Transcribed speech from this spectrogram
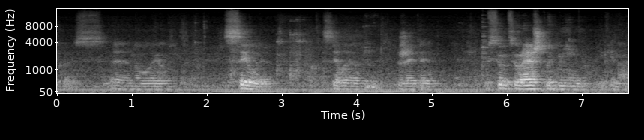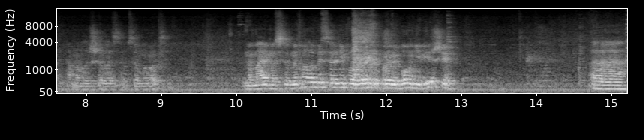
якоюсь новою силою, силою жити всю цю решту днів, які на- нам лишилися в цьому році. Ми маємо ми мали би сьогодні поговорити про любовні вірші. Е,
